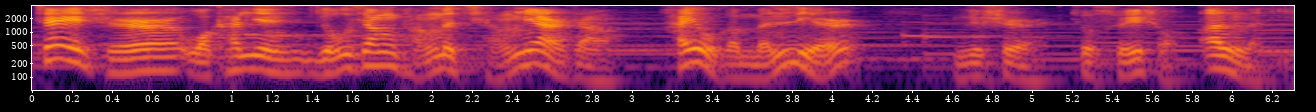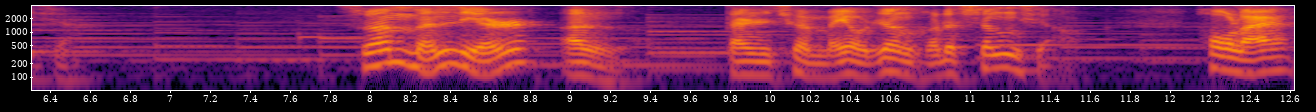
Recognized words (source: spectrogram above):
这时我看见邮箱旁的墙面上还有个门铃儿，于是就随手摁了一下。虽然门铃儿摁了，但是却没有任何的声响。后来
